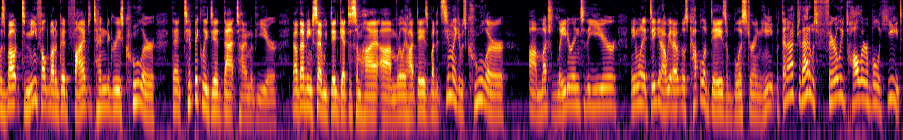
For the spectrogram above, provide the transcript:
was about, to me, felt about a good 5 to 10 degrees cooler than it typically did that time of year. Now, that being said, we did get to some high, um, really hot days, but it seemed like it was cooler um, much later into the year. And when it did get hot, we had those couple of days of blistering heat. But then after that, it was fairly tolerable heat.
